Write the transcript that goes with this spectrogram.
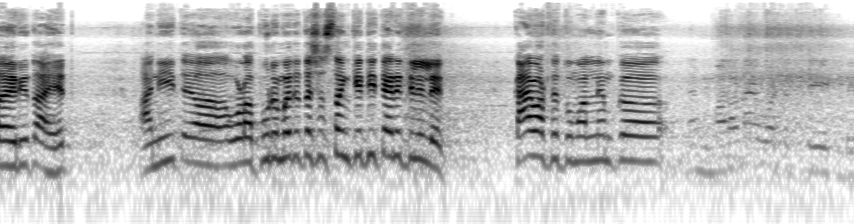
तयारीत आहेत. आणि अ, वडापुरीमध्ये तसे संकेतही त्यांनी दिलेले आहेत. काय वाटतं तुम्हाला नेमकं? नाही, मला नाही वाटत ते इकडे.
